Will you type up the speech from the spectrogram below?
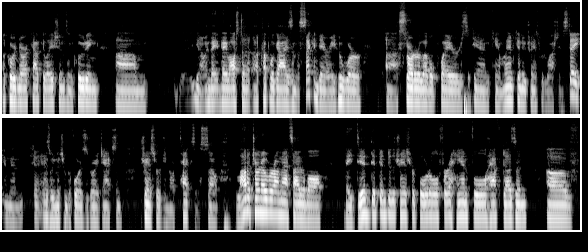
according to our calculations, including um, you know, and they they lost a, a couple of guys in the secondary who were uh, starter level players in Cam Lampkin, who transferred to Washington State, and then, as we mentioned before, Zadorri Jackson transferred to North Texas. So a lot of turnover on that side of the ball. They did dip into the transfer portal for a handful, half dozen of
